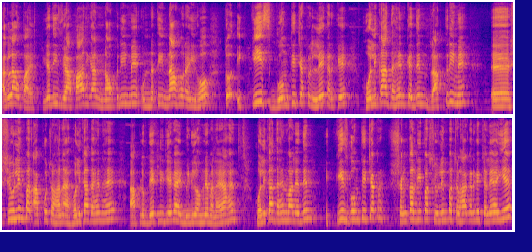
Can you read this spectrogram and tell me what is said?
अगला उपाय, यदि व्यापार या नौकरी में उन्नति ना हो रही हो तो 21 गोमती चक्र ले करके होलिका दहन के दिन रात्रि में शिवलिंग पर आपको चढ़ाना है। होलिका दहन है। आप लोग देख लीजिएगा, एक वीडियो हमने बनाया है। होलिका दहन वाले दिन 21 गोमती चक्र शंकर जी पर शिवलिंग पर चढ़ा करके चले आइए।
